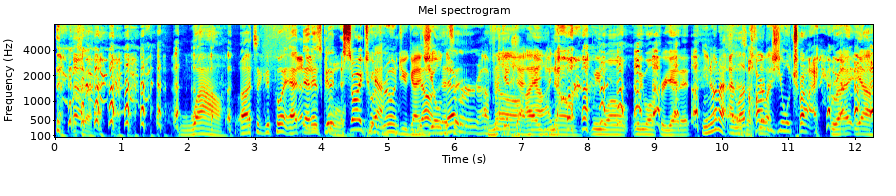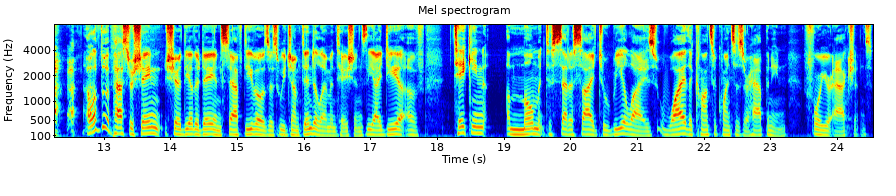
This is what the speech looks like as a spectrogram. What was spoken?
wow. Well, that's a good point. That, that is, is good. cool. Sorry to have ruined you guys. No, You'll never a- uh, forget no, that. Now. I know we won't. We won't forget it. You know what? I, I love as hard way- as you'll try. Right? Yeah. I loved what Pastor Shane shared the other day in staff devos as we jumped into Lamentations. The idea of taking a moment to set aside to realize why the consequences are happening for your actions.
